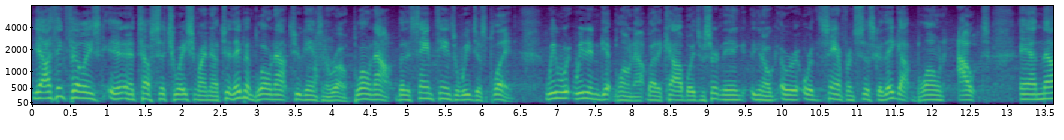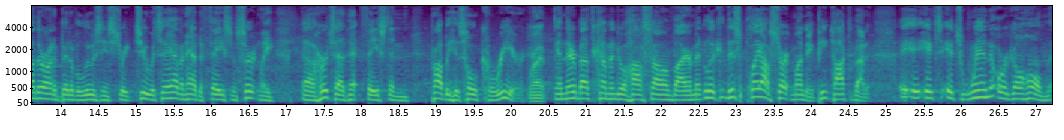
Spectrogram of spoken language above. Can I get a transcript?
Yeah, I think Philly's in a tough situation right now, too. They've been blown out two games in a row, blown out by the same teams that we just played. We, we didn't get blown out by the Cowboys. We certainly, you know, or, or San Francisco. They got blown out and now they're on a bit of a losing streak too, which they haven't had to face, and certainly uh, Hurts hasn't faced in probably his whole career. Right. And they're about to come into a hostile environment. Look, this playoff start Monday. Pete talked about it. It's it's win or go home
